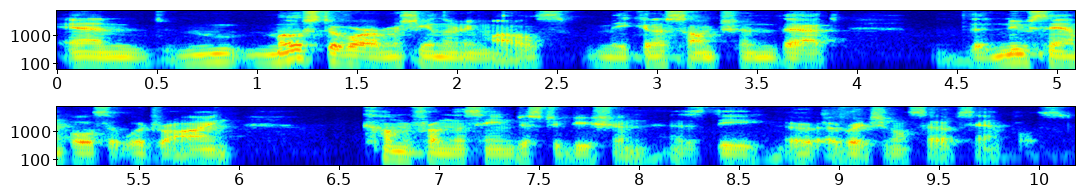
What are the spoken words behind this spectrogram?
And most of our machine learning models make an assumption that the new samples that we're drawing come from the same distribution as the original set of samples.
